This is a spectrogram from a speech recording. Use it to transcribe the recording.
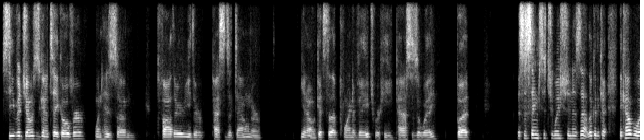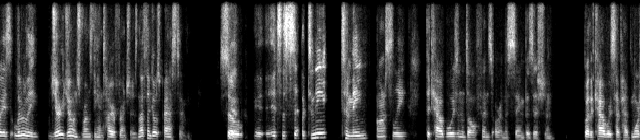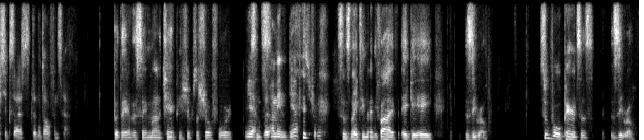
Stephen Jones is going to take over when his um, father either passes it down or, you know, gets to that point of age where he passes away. But it's the same situation as that. Look at the the Cowboys. Literally, Jerry Jones runs the entire franchise. Nothing goes past him. yeah. So it, it's the to me, to me, honestly, the Cowboys and the Dolphins are in the same position, but the Cowboys have had more success than the Dolphins have. But they have the same amount of championships to show for it Yeah, since I mean, yeah, it's true. since They, 1995, aka zero. Super Bowl appearances, zero.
